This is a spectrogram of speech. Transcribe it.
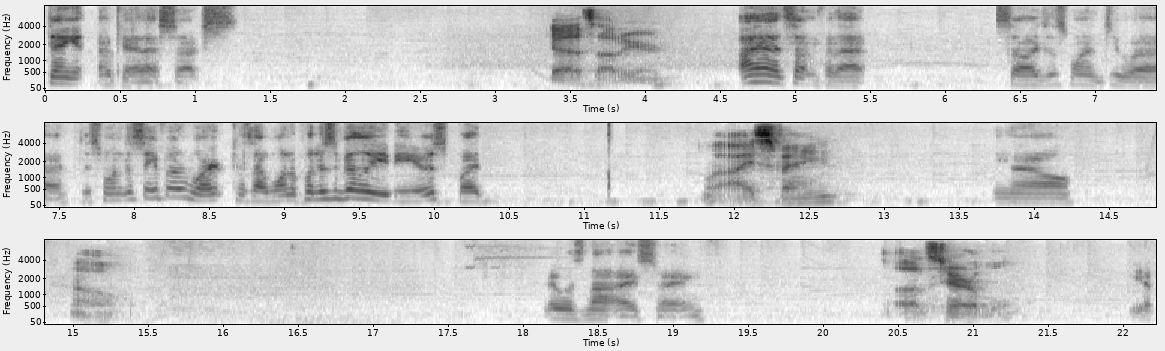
Dang it! Okay, that sucks. Yeah, it's out of here. I had something for that, so I just wanted to, uh just wanted to see if it would work because I want to put his ability to use, but What, Ice Fang? no, Oh. it was not Ice Fang. Oh, that's terrible. Yep.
